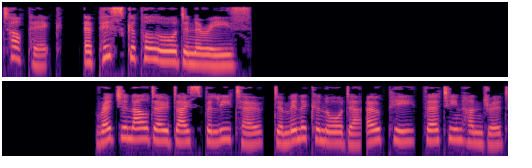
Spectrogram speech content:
Topic: Episcopal ordinaries. Reginaldo di Spilito, Dominican Order OP 1300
